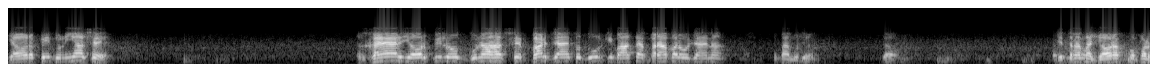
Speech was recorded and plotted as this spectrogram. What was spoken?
یورپی دنیا سے غیر یورپی لوگ گناہ سے بڑھ جائیں تو دور کی بات ہے، برابر ہو جائے نا۔ مجھے؟ جتنا میں یورپ کو پڑھ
